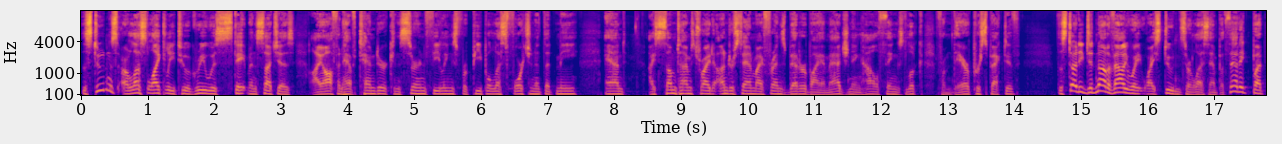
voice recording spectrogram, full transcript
The students are less likely to agree with statements such as, I often have tender, concerned feelings for people less fortunate than me, and I sometimes try to understand my friends better by imagining how things look from their perspective. The study did not evaluate why students are less empathetic, but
